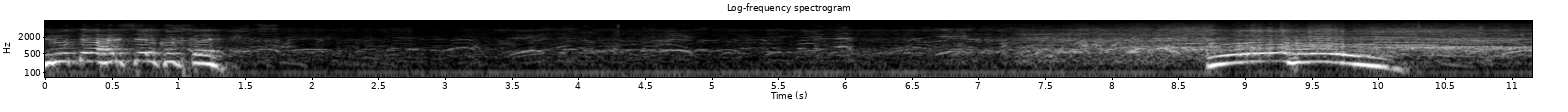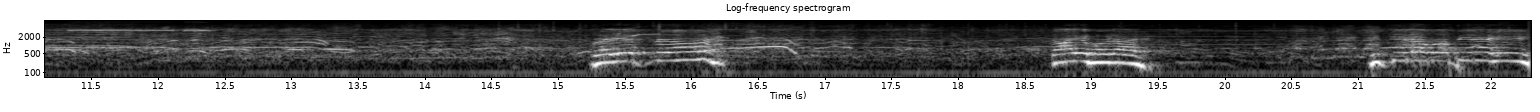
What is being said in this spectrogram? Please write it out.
विरुद्ध हर्षल खुटकर. Whoa हो प्रयत्न. काय होणार? चुकीला माफी नाही.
